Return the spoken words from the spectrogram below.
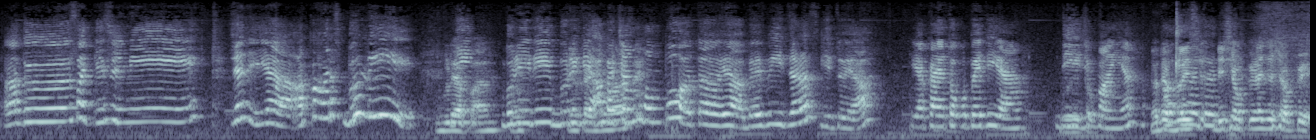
Aduh, sakit sini. Jadi ya, aku harus beli. Beli apaan? Beli di beli di Akacang? Kompo atau ya Baby Dress gitu ya. Ya kayak Tokopedia di Jepang ya. Ya Udah Oh, beli iya, di Shopee aja Shopee.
